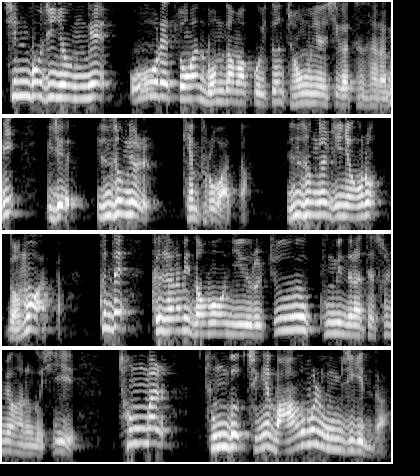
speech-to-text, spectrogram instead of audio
진보 진영에 오랫동안 몸담았고 있던 정운현 씨 같은 사람이 이제 윤석열 캠프로 왔다. 윤석열 진영으로 넘어왔다. 근데 그 사람이 넘어온 이유를 쭉 국민들한테 설명하는 것이 정말 중도층의 마음을 움직인다.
